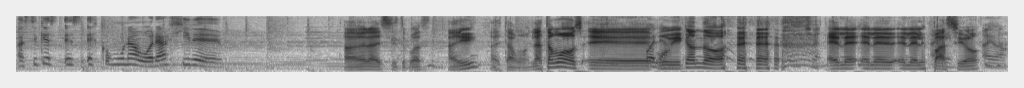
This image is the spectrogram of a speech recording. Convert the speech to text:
Así que es, es- es como una vorágine. A ver, ahí si te puedes. Ahí, ahí estamos. La estamos eh, ubicando en, el, en el- en el espacio Ahí va.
